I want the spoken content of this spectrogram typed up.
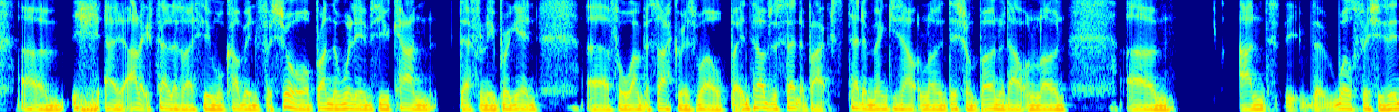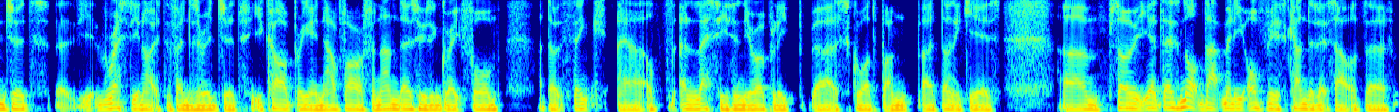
um, yeah, Alex Telles, I assume, will come in for sure. Brandon Williams, you can definitely bring in uh, for Wan-Bissaka as well. But in terms of centre backs, Teden Mengi's out on loan, Di'Shon Bernard out on loan. Um, and the, the Will Fish is injured. Uh, the rest of the United's defenders are injured. You can't bring in Alvaro Fernandez, who's in great form. I don't think, uh, unless he's in the Europa League uh, squad, but I'm, I don't think he is. Um, so yeah, there's not that many obvious candidates out of the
